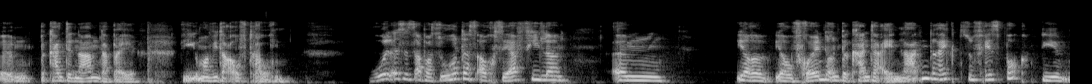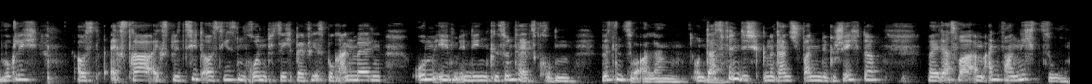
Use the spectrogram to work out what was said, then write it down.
ähm, bekannte Namen dabei, die immer wieder auftauchen. Wohl ist es aber so, dass auch sehr viele ähm, ihre, ihre Freunde und Bekannte einladen direkt zu Facebook, die wirklich aus, extra explizit aus diesem Grund sich bei Facebook anmelden, um eben in den Gesundheitsgruppen Wissen zu erlangen. Und das finde ich eine ganz spannende Geschichte, weil das war am Anfang nicht so.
